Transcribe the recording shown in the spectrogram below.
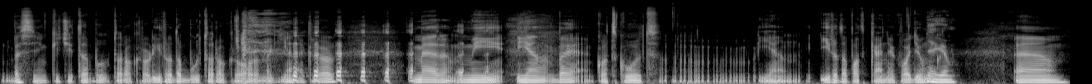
beszéljünk kicsit a bútorokról, irodabútorokról, meg ilyenekről, mert mi ilyen bekockult, ilyen irodapatkányok vagyunk. Igen. Um,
